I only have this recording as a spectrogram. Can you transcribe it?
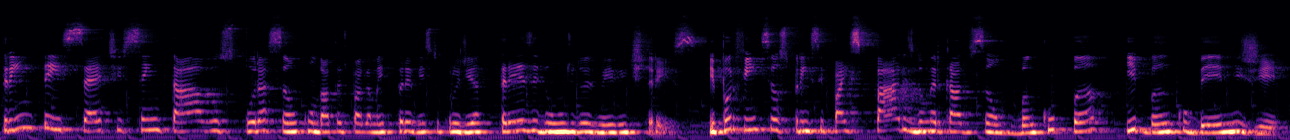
37 centavos por ação, com data de pagamento previsto para o dia 13 de 1 de 2023. E por fim, seus principais pares do mercado são Banco Pan e Banco BMG.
